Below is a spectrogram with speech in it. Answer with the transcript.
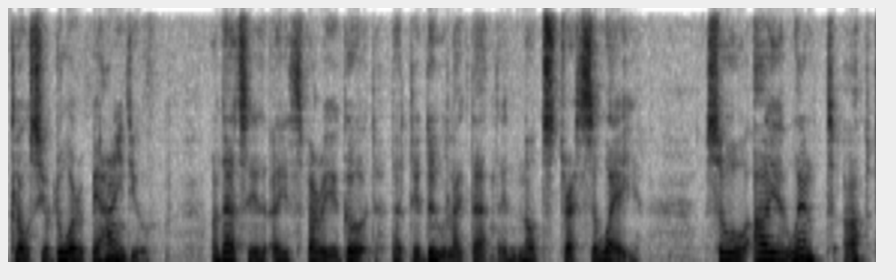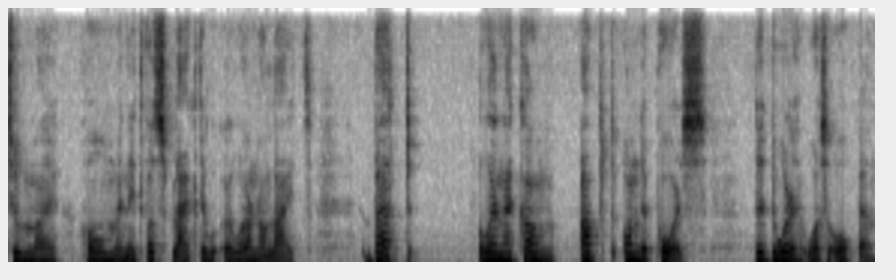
closed your door behind you. And that's is very good that they do like that and not stress away. So i went up to my home and it was black there were no light but when i come up on the porch the door was open.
